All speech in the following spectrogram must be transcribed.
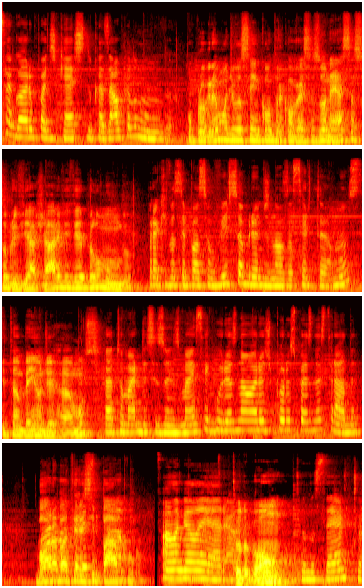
Começa agora o podcast do Casal pelo Mundo. O programa onde você encontra conversas honestas sobre viajar e viver pelo mundo. Para que você possa ouvir sobre onde nós acertamos. E também onde erramos. Para tomar decisões mais seguras na hora de pôr os pés na estrada. Bora, Bora bater, bater, esse papo. papo. Fala galera! Tudo bom? Tudo certo?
